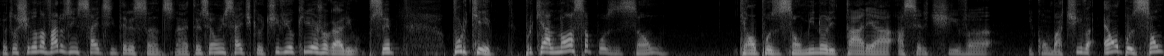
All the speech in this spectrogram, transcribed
eu tô chegando a vários insights interessantes, né? Então esse é um insight que eu tive e eu queria jogar ali pra você. Por quê? Porque a nossa posição, que é uma posição minoritária, assertiva e combativa, é uma posição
